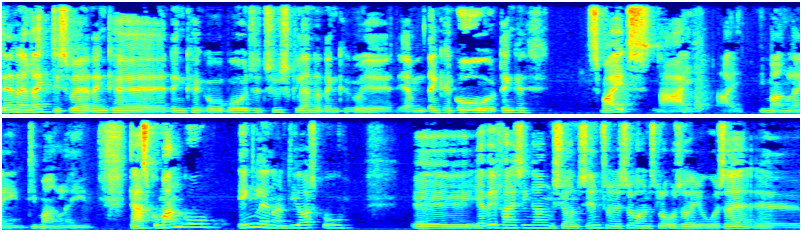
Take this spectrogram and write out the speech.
den, er rigtig svær, den kan, den kan gå både til Tyskland, og den kan gå, ja, jamen, den kan gå, den kan, Schweiz, nej, nej, de mangler en, de mangler en. Der er sgu mange gode, englænderne, de er også gode. Øh, jeg ved faktisk ikke engang, Sean Simpson, jeg så, han slog sig i USA. Øh,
